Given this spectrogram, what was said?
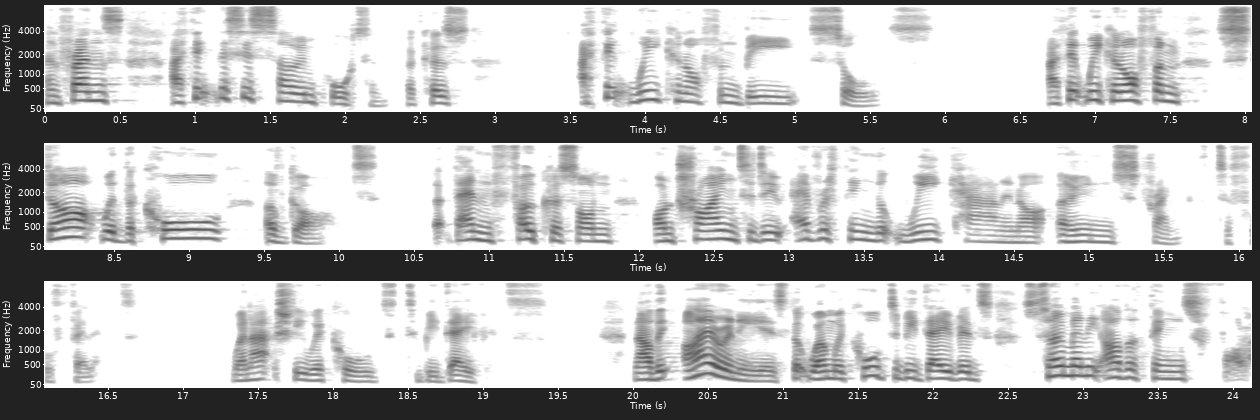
And friends, I think this is so important because I think we can often be Sauls I think we can often start with the call of God, but then focus on, on trying to do everything that we can in our own strength to fulfill it, when actually we're called to be David's. Now, the irony is that when we're called to be David's, so many other things follow.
